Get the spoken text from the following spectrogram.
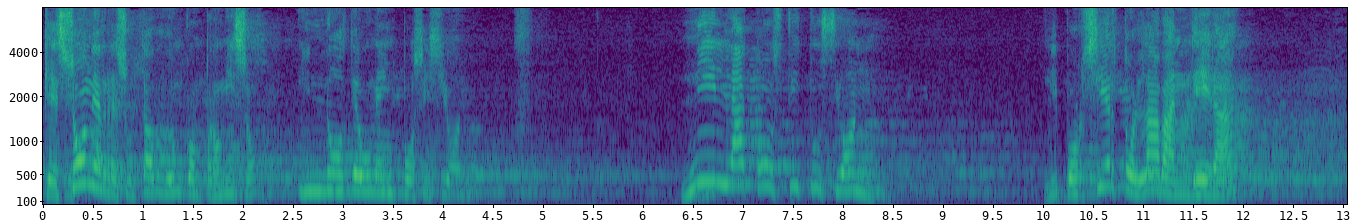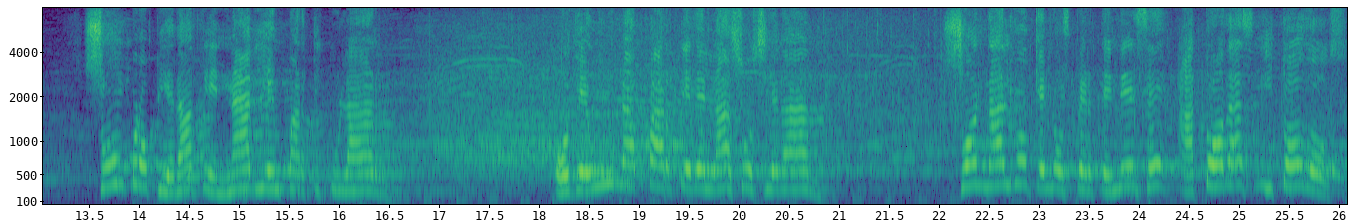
que son el resultado de un compromiso y no de una imposición. Ni la Constitución, ni por cierto la bandera, son propiedad de nadie en particular o de una parte de la sociedad. Son algo que nos pertenece a todas y todos.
